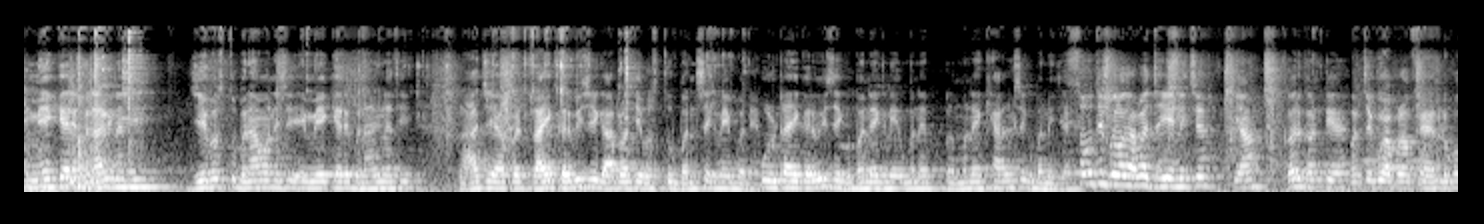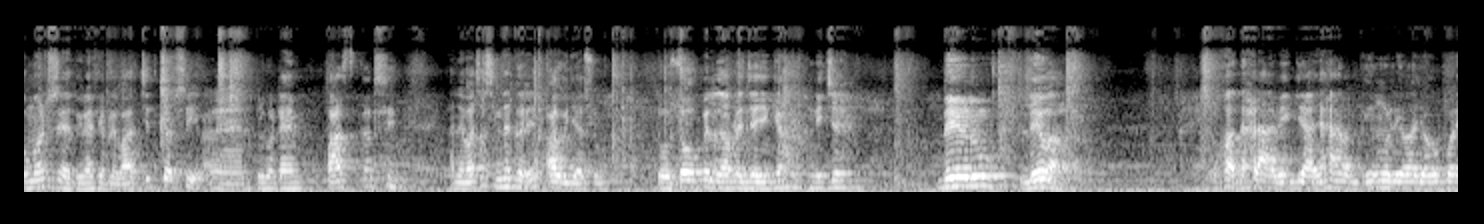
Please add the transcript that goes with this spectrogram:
એ મેં ક્યારે બનાવી નથી. જે વસ્તુ બનાવવાની છે એ મેં ક્યારે બનાવી નથી. પણ આજે આપણે ટ્રાય કરવી છે કે આપણાથી વસ્તુ બનશે કે નહીં બને. ફૂલ ટ્રાય કરવી છે કે બને કે નહીં બને પણ મને ખ્યાલ છે કે બની જાય. સૌથી પહેલાં તો આપણે જઈએ નીચે ત્યાં કર ઘંટી વચ્ચે કોઈ આપણા ફ્રેન્ડ લોકો મળશે તો એનાથી આપણે વાતચીત કરશી અને થોડો ટાઈમ પાસ કરશી અને પાછા સીધા ઘરે આવી જશું તો સૌ પહેલાં તો આપણે જઈએ ક્યાં? નીચે. દેણું લેવા. તો દાડા આવી ગયા યાર દેણું લેવા જવું પડે.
